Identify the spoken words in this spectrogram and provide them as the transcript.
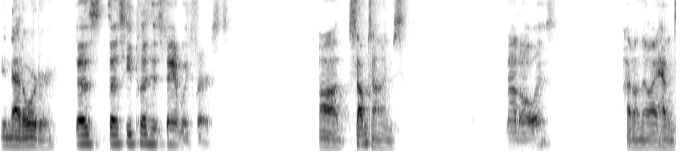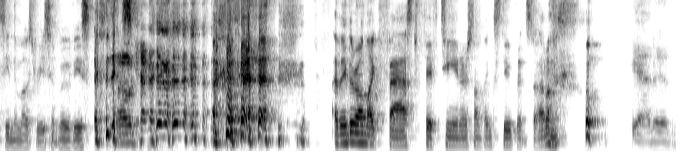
in that order, does does he put his family first? Uh, sometimes. Not always. I don't know. I haven't seen the most recent movies. okay. I think they're on like Fast 15 or something stupid. So I don't know. yeah, dude.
